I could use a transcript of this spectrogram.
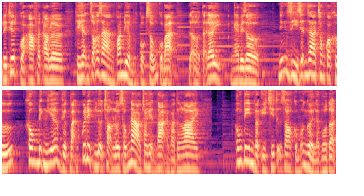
Lý thuyết của Alfred Adler thể hiện rõ ràng quan điểm cuộc sống của bạn là ở tại đây, ngay bây giờ. Những gì diễn ra trong quá khứ không định nghĩa việc bạn quyết định lựa chọn lối sống nào cho hiện tại và tương lai. Ông tin vào ý chí tự do của mỗi người là vô tận.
